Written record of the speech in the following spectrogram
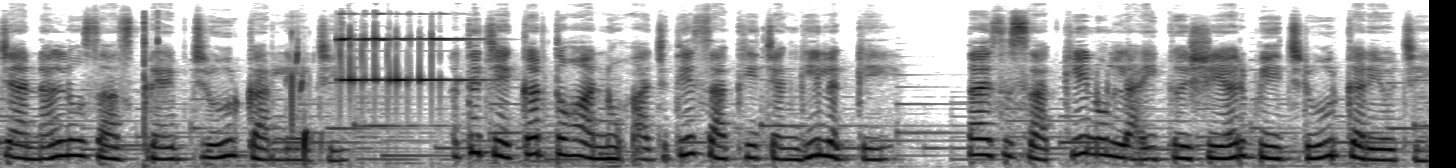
ਚੈਨਲ ਨੂੰ ਸਬਸਕ੍ਰਾਈਬ ਜ਼ਰੂਰ ਕਰ ਲਿਓ ਜੀ। ਅਤੇ ਜੇਕਰ ਤੁਹਾਨੂੰ ਅੱਜ ਦੀ ਸਾਖੀ ਚੰਗੀ ਲੱਗੇ, ਤਾਂ ਇਸ ਸਾਖੀ ਨੂੰ ਲਾਈਕ ਸ਼ੇਅਰ ਵੀ ਜ਼ਰੂਰ ਕਰਿਓ ਜੀ।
